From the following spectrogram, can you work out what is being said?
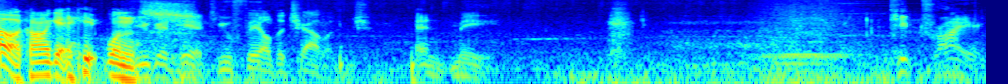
Oh, I can't get hit once. You get hit, you fail the challenge. And me. Keep trying.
